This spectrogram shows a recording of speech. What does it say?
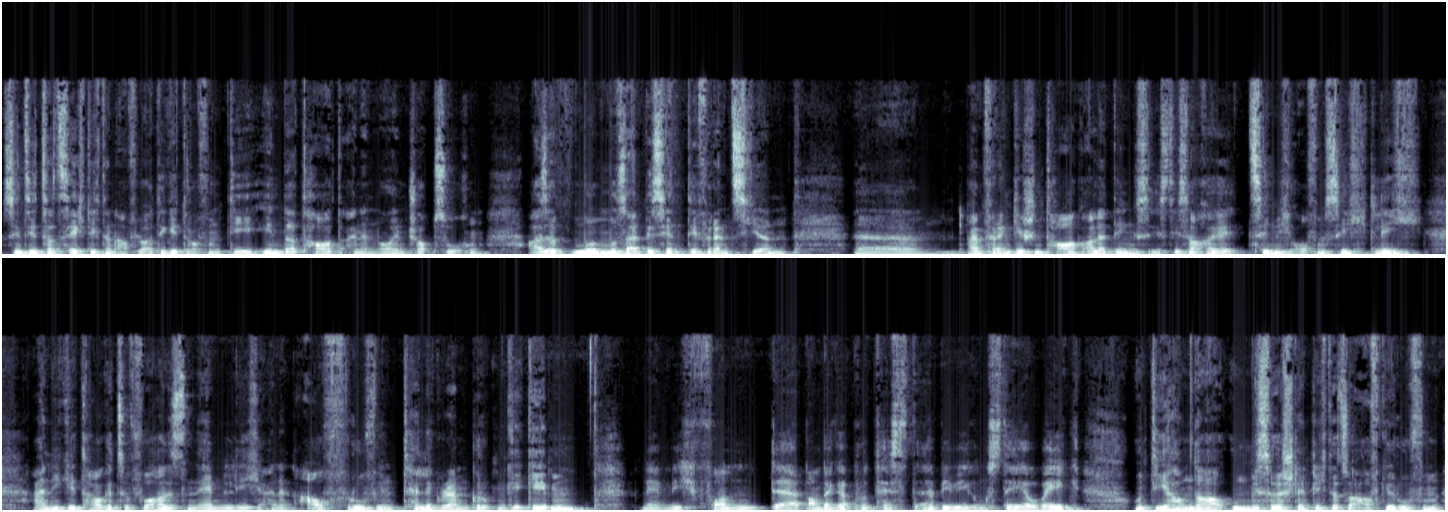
sind sie tatsächlich dann auf Leute getroffen, die in der Tat einen neuen Job suchen. Also man muss ein bisschen differenzieren. Ähm, beim Fränkischen Tag allerdings ist die Sache ziemlich offensichtlich. Einige Tage zuvor hat es nämlich einen Aufruf in Telegram-Gruppen gegeben, nämlich von der Bamberger Protestbewegung Stay Awake. Und die haben da unmissverständlich dazu aufgerufen,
